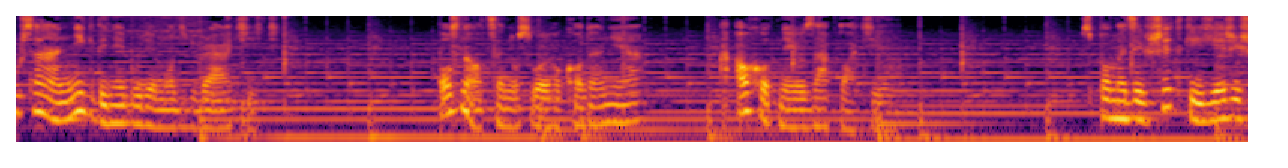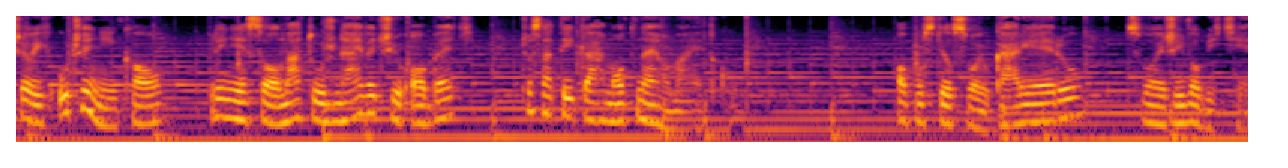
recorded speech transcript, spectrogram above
už sa na nikdy nebude môcť vrátiť. Poznal cenu svojho konania a ochotne ju zaplatil. Spomedzi všetkých Ježišových učeníkov priniesol Matúš najväčšiu obeď, čo sa týka hmotného majetku. Opustil svoju kariéru, svoje živobytie.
